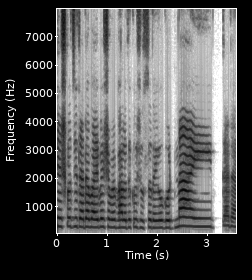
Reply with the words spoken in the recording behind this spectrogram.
শেষ করছি। টাটা, বাই বাই, সবাই ভালো থেকো, সুস্থ থেকো গুড নাইট টাটা।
